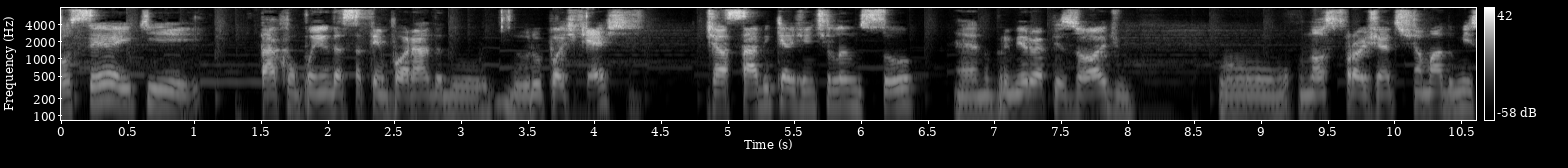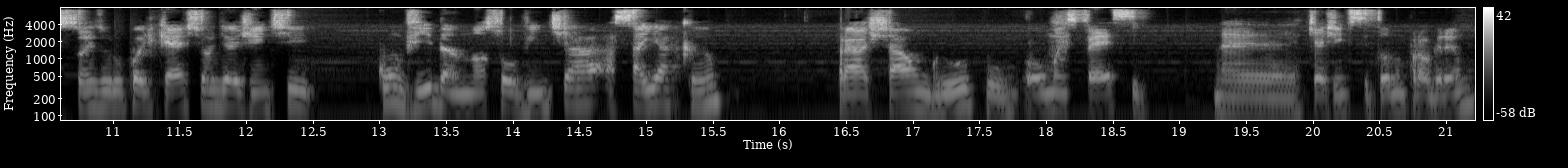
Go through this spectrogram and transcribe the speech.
Você aí que está acompanhando essa temporada do, do Uru Podcast, já sabe que a gente lançou é, no primeiro episódio o, o, nosso projeto chamado Missões Uru Podcast, onde a gente convida o nosso ouvinte a, a sair a campo para achar um grupo ou uma espécie né, que a gente citou no programa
